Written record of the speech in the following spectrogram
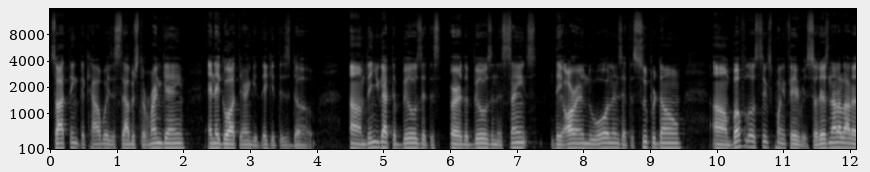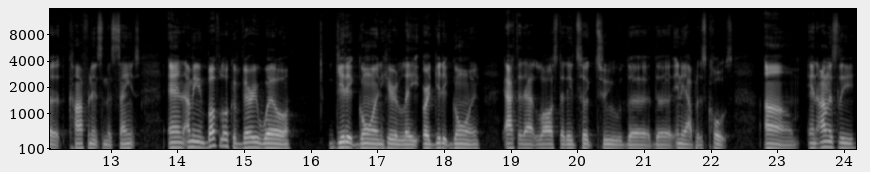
So I think the Cowboys establish the run game and they go out there and get they get this dub. Um, then you got the Bills at the or the Bills and the Saints. They are in New Orleans at the Superdome. Um, Buffalo six point favorites, so there's not a lot of confidence in the Saints. And I mean, Buffalo could very well get it going here late or get it going after that loss that they took to the the Indianapolis Colts. Um, and honestly,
